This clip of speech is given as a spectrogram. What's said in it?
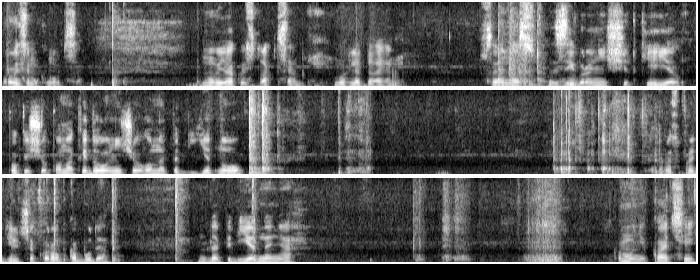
розімкнуться. Ну, якось так це виглядає. Це у нас зібрані щитки. Я поки що понакидував, нічого не під'єднував. Розподільча коробка буде для під'єднання комунікацій.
